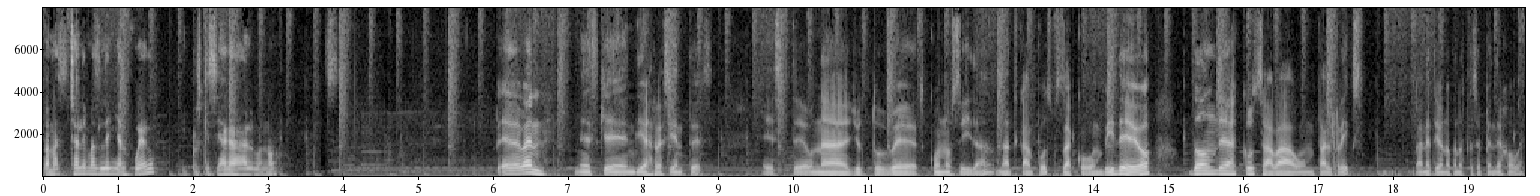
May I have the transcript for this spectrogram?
para más echarle más leña al fuego y pues que se haga algo, ¿no? Pero bueno, es que en días recientes, este, una youtuber conocida, Nat Campos, sacó un video donde acusaba a un tal Rix. La neta, yo no conozco ese pendejo, güey.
